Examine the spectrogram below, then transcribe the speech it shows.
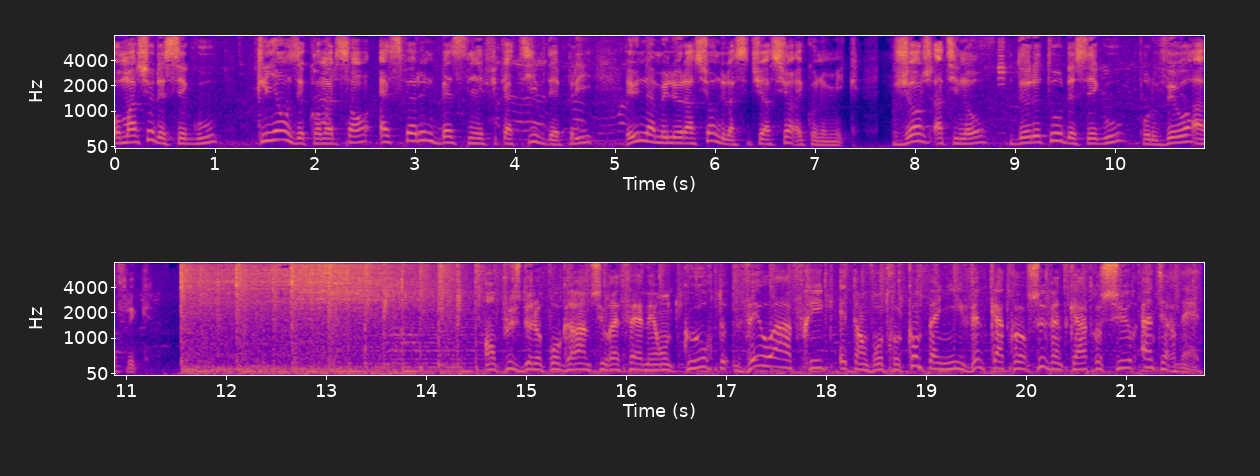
Au marché de Ségou, clients et commerçants espèrent une baisse significative des prix et une amélioration de la situation économique. Georges Attino, de retour de Ségou pour VOA Afrique. En plus de nos programmes sur FM et ondes courtes, VOA Afrique est en votre compagnie 24 heures sur 24 sur Internet.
